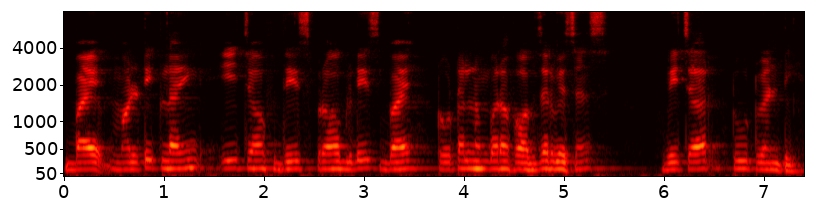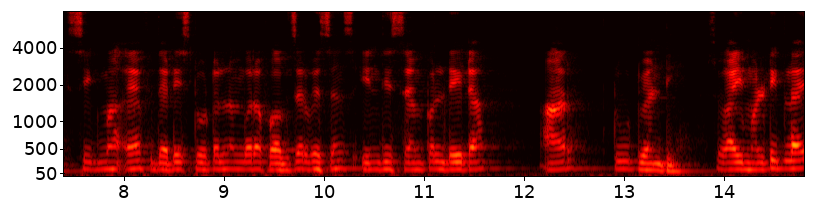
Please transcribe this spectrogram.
by multiplying each of these probabilities by total number of observations which are 220 sigma f that is total number of observations in the sample data are 220 so i multiply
